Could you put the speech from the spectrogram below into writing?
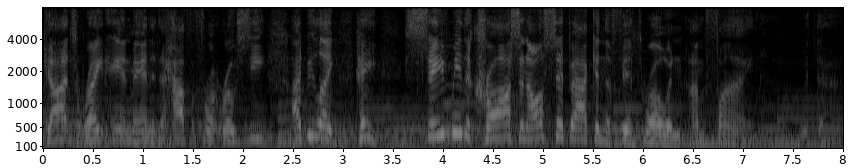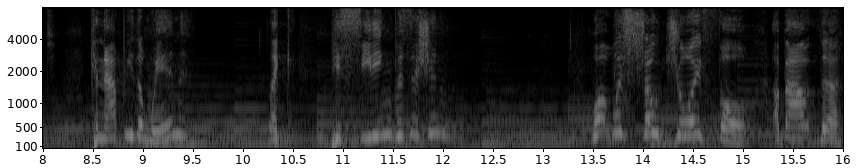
God's right hand man and to have a front row seat, I'd be like, hey, save me the cross and I'll sit back in the fifth row and I'm fine with that? Can that be the win? Like his seating position? What was so joyful about the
